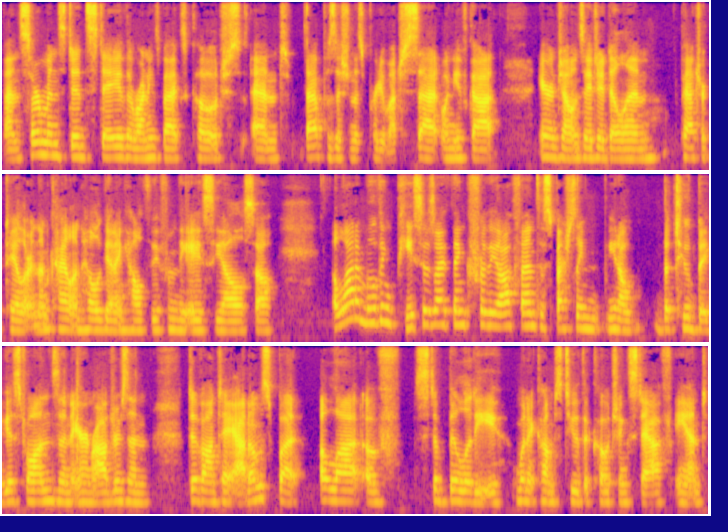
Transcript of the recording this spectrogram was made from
Ben Sirmans did stay the running backs coach, and that position is pretty much set when you've got Aaron Jones, AJ Dillon, Patrick Taylor, and then Kylin Hill getting healthy from the ACL. So a lot of moving pieces, I think, for the offense, especially, you know, the two biggest ones and Aaron Rodgers and Davante Adams, but a lot of stability when it comes to the coaching staff and,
